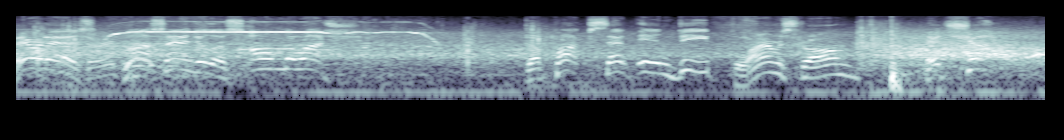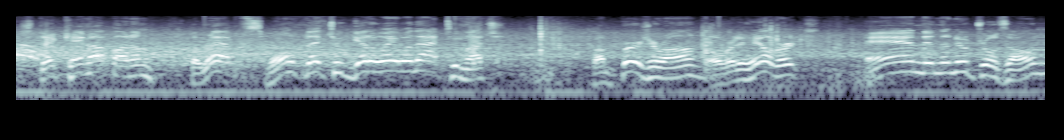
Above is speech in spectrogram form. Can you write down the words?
There it is. Los Angeles on the rush. The puck sent in deep to Armstrong. It's shot. Stick came up on him. The refs won't let you get away with that too much. From Bergeron over to Hilbert. And in the neutral zone.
